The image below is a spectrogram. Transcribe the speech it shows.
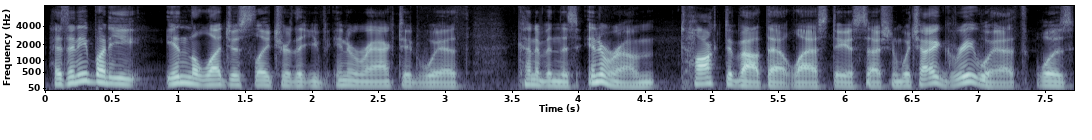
has anybody in the legislature that you've interacted with? Kind of in this interim, talked about that last day of session, which I agree with was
